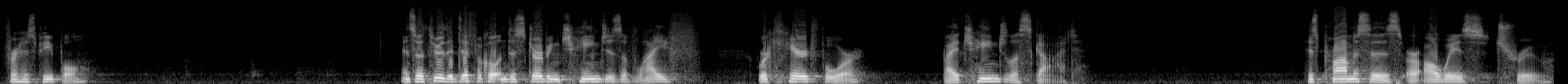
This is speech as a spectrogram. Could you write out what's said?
for his people. And so, through the difficult and disturbing changes of life, we're cared for by a changeless God. His promises are always true.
